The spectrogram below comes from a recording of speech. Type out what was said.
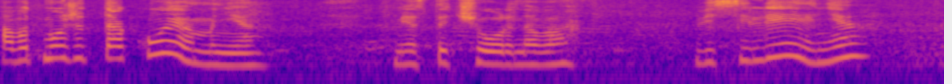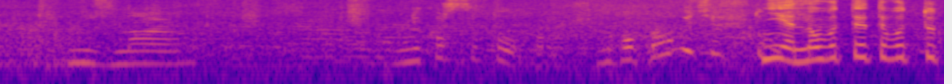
А вот может такое мне вместо черного? Веселее, не? Не знаю. Мне кажется, то хорошо. Ну попробуйте. Не, ну вот это вот тут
